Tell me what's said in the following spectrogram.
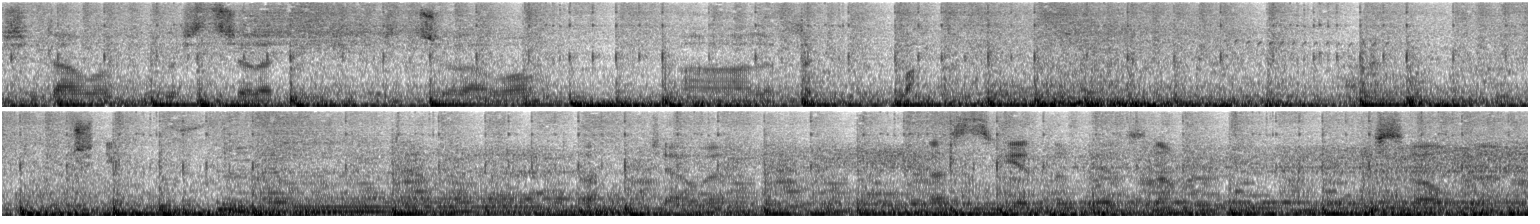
Się dało kogoś strzelać, mi się to strzelało. Ale w takim wraz z jedną jedną wysłałbym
